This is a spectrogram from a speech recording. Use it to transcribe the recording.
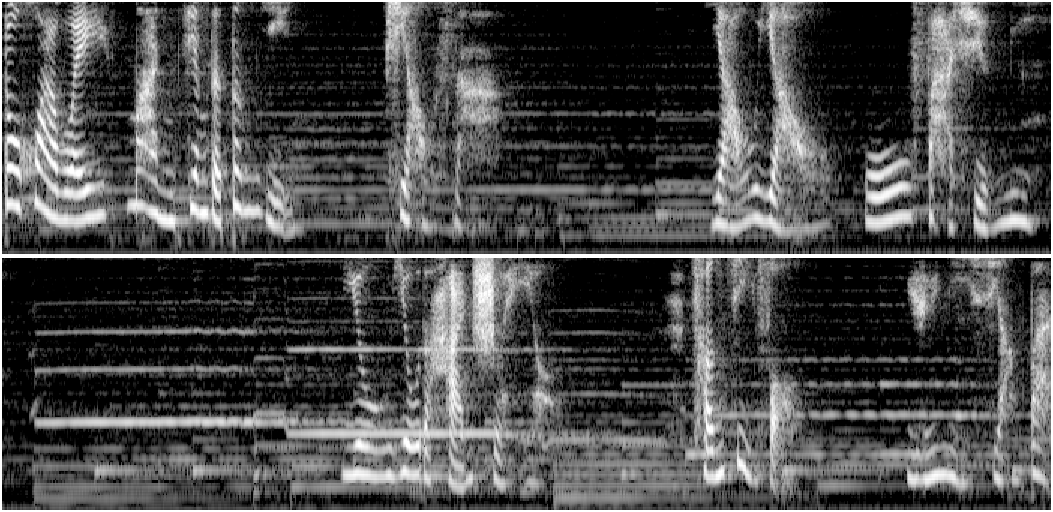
都化为漫江的灯影，飘洒，遥遥无法寻觅。悠悠的寒水哟，曾记否与你相伴？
